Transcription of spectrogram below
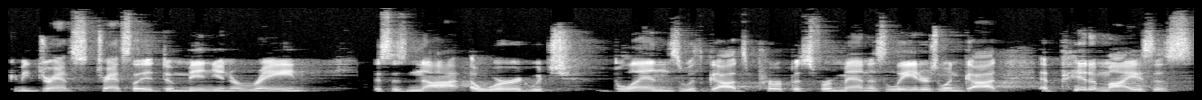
can be trans- translated dominion or reign. This is not a word which blends with God's purpose for men as leaders. When God epitomizes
